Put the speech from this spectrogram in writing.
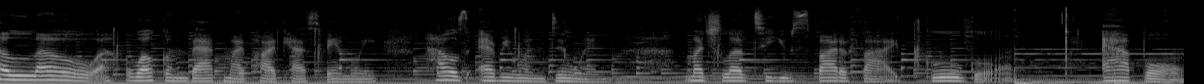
Hello, welcome back, my podcast family. How's everyone doing? Much love to you, Spotify, Google, Apple,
